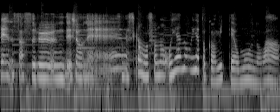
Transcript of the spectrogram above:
連鎖するんでしょうそうね。しかもその親の親とかを見て思うのは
